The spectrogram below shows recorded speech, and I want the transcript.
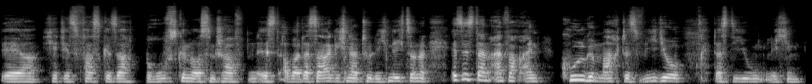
der, ich hätte jetzt fast gesagt, Berufsgenossenschaften ist, aber das sage ich natürlich nicht, sondern es ist dann einfach ein cool gemachtes Video, das die Jugendlichen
